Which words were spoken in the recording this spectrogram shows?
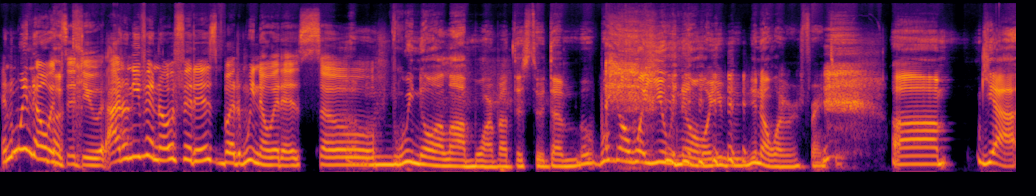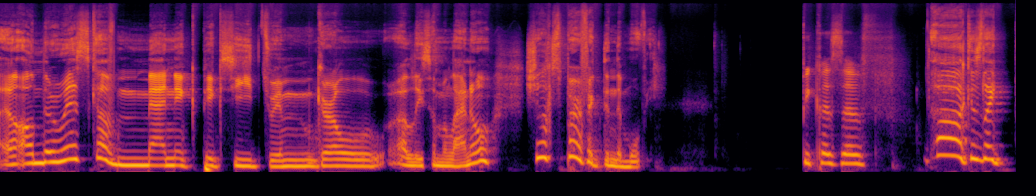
And we know it's Look. a dude. I don't even know if it is, but we know it is. So Um, we know a lot more about this dude. than- we know what you know. You, you know what we're referring to. Um, yeah, on the risk of manic pixie dream girl Alyssa Milano, she looks perfect in the movie. because of Oh, because like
